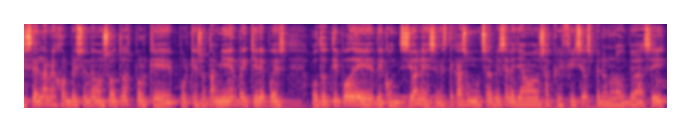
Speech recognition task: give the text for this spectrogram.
ser la mejor versión de nosotros porque, porque eso también requiere pues otro tipo de, de, condiciones. En este caso muchas veces le llamamos sacrificios pero no los veo así.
